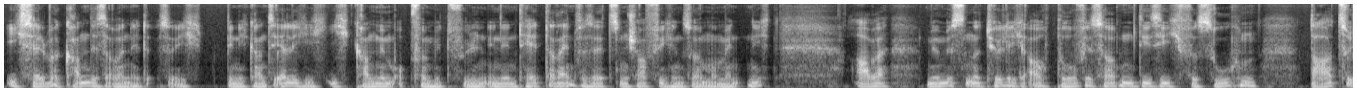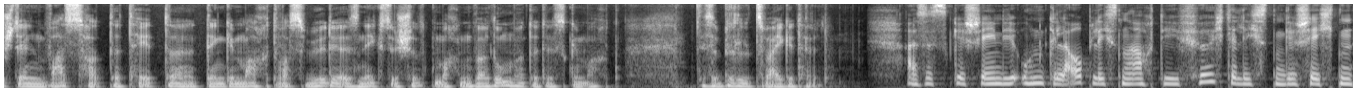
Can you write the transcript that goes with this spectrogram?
Ich selber kann das aber nicht. Also ich bin ich ganz ehrlich, ich, ich kann mit dem Opfer mitfühlen. In den Täter reinversetzen schaffe ich in so einem Moment nicht. Aber wir müssen natürlich auch Profis haben, die sich versuchen darzustellen, was hat der Täter denn gemacht, was würde er als nächster Schritt machen, warum hat er das gemacht. Das ist ein bisschen zweigeteilt. Also es geschehen die unglaublichsten, auch die fürchterlichsten Geschichten.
